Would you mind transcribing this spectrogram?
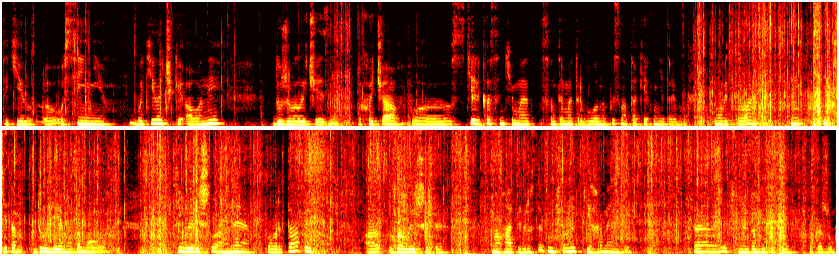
такі е, осінні ботиночки, а вони дуже величезні. Хоча в е, стільки сантиметр, сантиметрів було написано так, як мені треба. Тому відкриваємо, які там другі йому замовила. Ті вирішила не повертати, а залишити. Нога підросте, тому що вони такі гарненькі. Е, якщо не забуду, то покажу.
